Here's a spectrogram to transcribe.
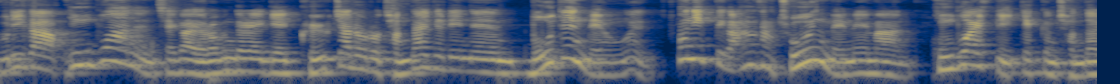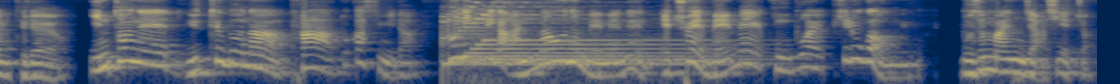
우리가 공부하는 제가 여러분들에게 교육 자료로 전달드리는 모든 내용은 손익비가 항상 좋은 매매만 공부할 수 있게끔 전달을 드려요. 인터넷, 유튜브나 다 똑같습니다. 손익비가 안 나오는 매매는 애초에 매매 공부할 필요가 없는 거예요. 무슨 말인지 아시겠죠?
